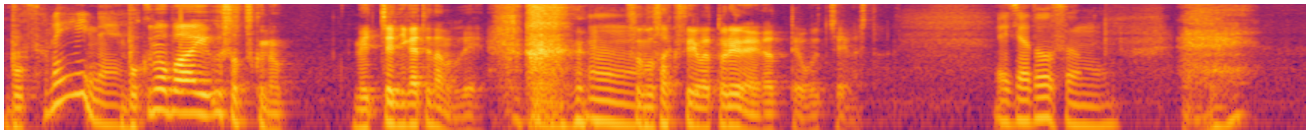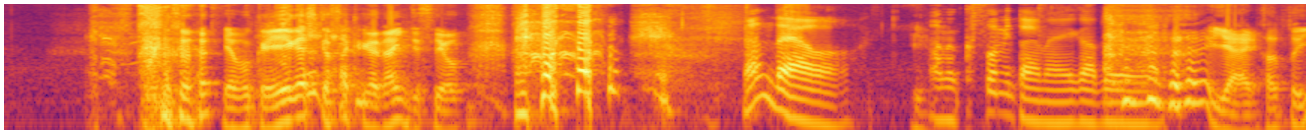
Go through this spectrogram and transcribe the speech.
僕、それいいね。僕の場合嘘つくのめっちゃ苦手なので、うん その作戦は取れないなって思っちゃいました。え、じゃあどうするの？いや、僕映画しか作がないんですよ。なんだよえ。あのクソみたいな映画で、いや、ほんとい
